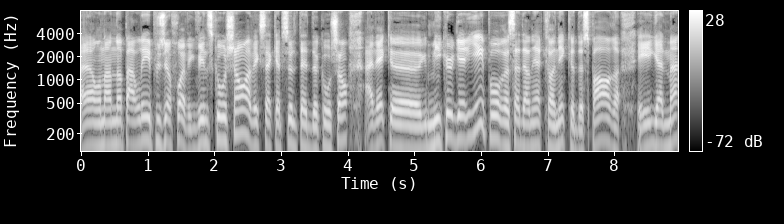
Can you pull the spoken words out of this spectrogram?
Euh, on en a parlé plusieurs fois avec Vince Cochon, avec sa capsule tête de cochon, avec euh, Mickey Guerrier pour sa dernière chronique de sport et également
